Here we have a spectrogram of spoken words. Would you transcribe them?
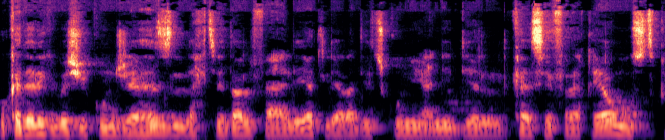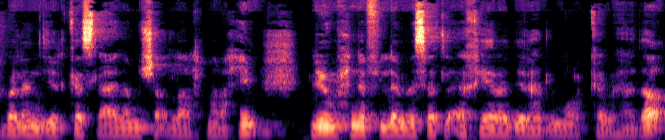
وكذلك باش يكون جاهز لاحتضان الفعاليات اللي غادي تكون يعني ديال كأس إفريقيا ومستقبلا ديال كأس العالم إن شاء الله الرحمن الرحيم. اليوم حنا في اللمسات الأخيرة ديال هذا المركب هذا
